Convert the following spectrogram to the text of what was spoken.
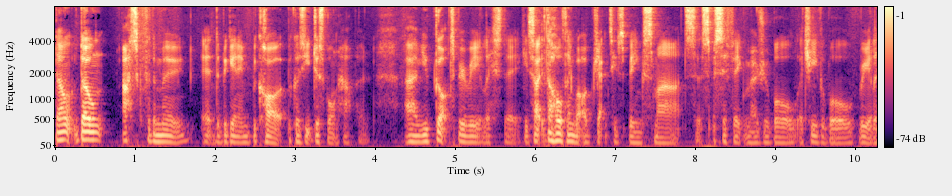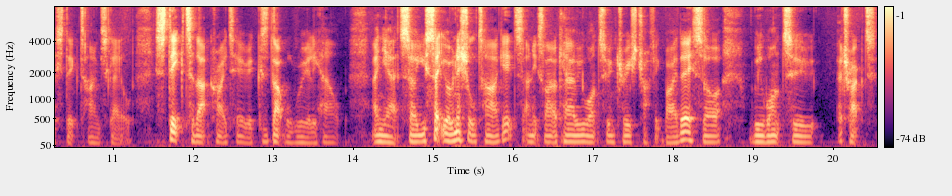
Don't don't ask for the moon at the beginning because because it just won't happen. Um, you've got to be realistic. It's like the whole thing about objectives being smart, specific, measurable, achievable, realistic, time scaled. Stick to that criteria because that will really help. And yeah, so you set your initial targets, and it's like, okay, we want to increase traffic by this, or we want to attract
